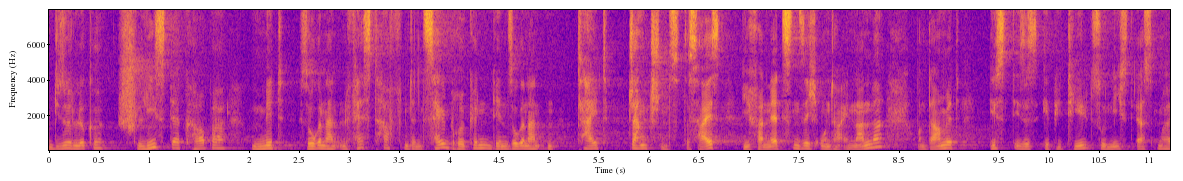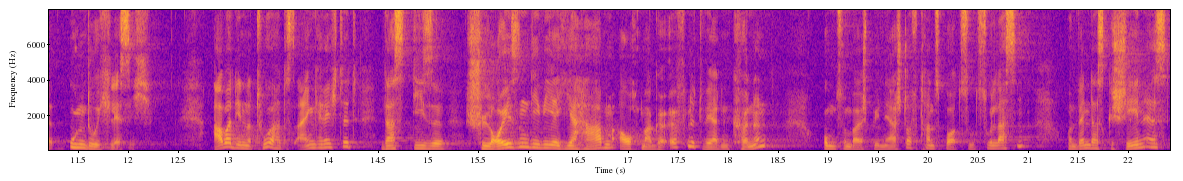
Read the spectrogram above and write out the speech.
Und diese Lücke schließt der Körper mit sogenannten festhaftenden Zellbrücken, den sogenannten Tight Junctions. Das heißt, die vernetzen sich untereinander und damit ist dieses Epithel zunächst erstmal undurchlässig. Aber die Natur hat es eingerichtet, dass diese Schleusen, die wir hier haben, auch mal geöffnet werden können, um zum Beispiel Nährstofftransport zuzulassen. Und wenn das geschehen ist,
